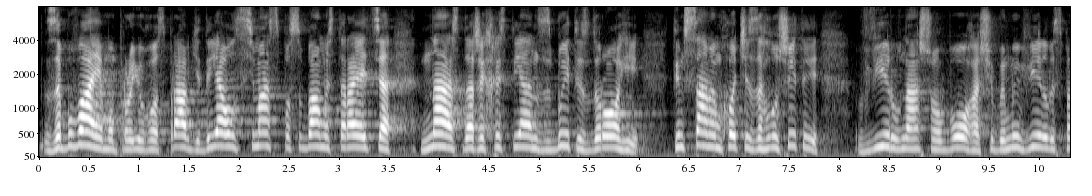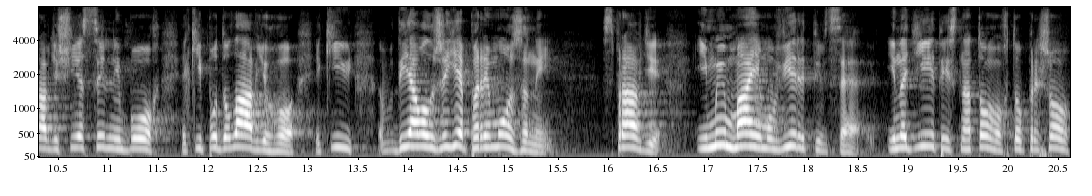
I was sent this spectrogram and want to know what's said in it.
забуваємо про його справді. Диявол всіма способами старається нас, навіть християн, збити з дороги. Тим самим хоче заглушити віру в нашого Бога, щоб ми вірили справді, що є сильний Бог, який подолав його, який диявол вже є переможений. Справді, і ми маємо вірити в це і надіятись на того, хто прийшов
